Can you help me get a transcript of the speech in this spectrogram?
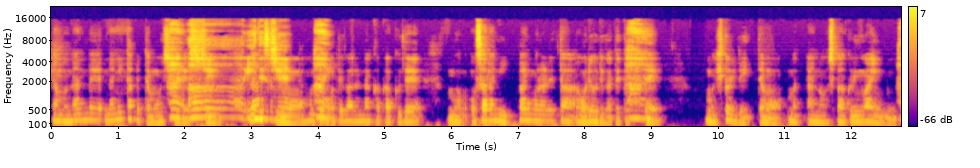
や、もうなんで、何食べても美味しいですし、あーいランいですね。チも本当にお手軽な価格で、もうお皿にいっぱい盛られたお料理が出てきて、はい。もう一人で行っても、ま、あの、スパークリングワインと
